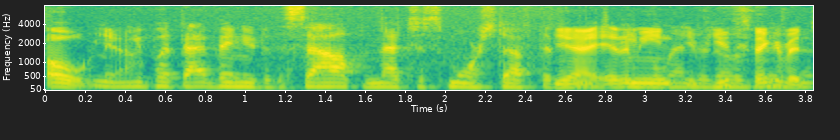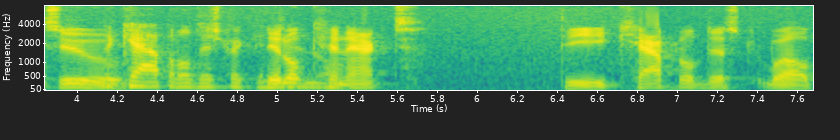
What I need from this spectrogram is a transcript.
Oh, I mean, yeah. you put that venue to the south, and that's just more stuff that. Yeah, brings I people mean, into if you those think of it, too, the capitol district. in It'll general. connect the Capitol District, well,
